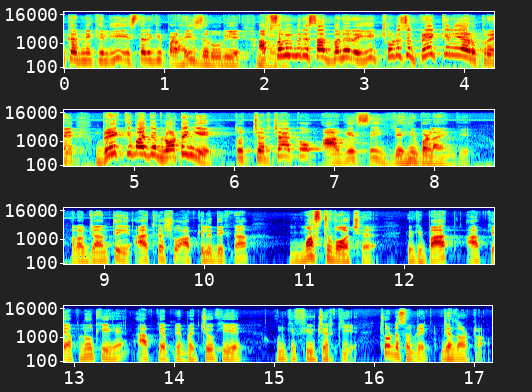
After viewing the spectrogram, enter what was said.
करने के लिए इस तरह की पढ़ाई ज़रूरी है। आप सभी मेरे साथ बने रहिए एक छोटे से ब्रेक के लिए रुक रहे हैं। ब्रेक के बाद जब लौटेंगे तो चर्चा को आगे से यही बढ़ाएँगे। और आप जानते हैं आज का शो आपके लिए देखना मस्ट वॉच है क्योंकि बात आपके अपनों की है आपके अपने बच्चों की है उनके फ्यूचर की है। छोटा सा ब्रेक जल्द लौट रहा हूँ।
